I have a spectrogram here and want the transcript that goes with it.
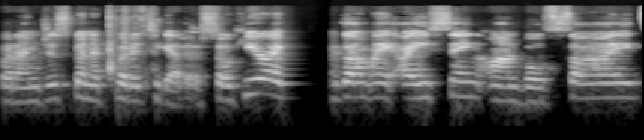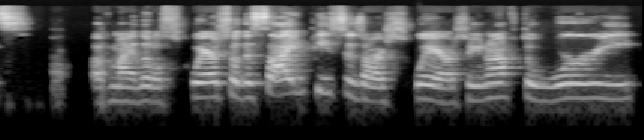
but I'm just going to put it together. So here I've got my icing on both sides. of my little square. So the side pieces are square, so you don't have to worry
